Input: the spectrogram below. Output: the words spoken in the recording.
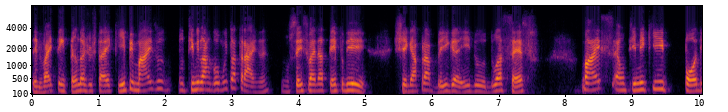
ele vai tentando ajustar a equipe, mas o, o, time largou muito atrás, né? Não sei se vai dar tempo de chegar para a briga aí do, do acesso, mas é um time que pode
